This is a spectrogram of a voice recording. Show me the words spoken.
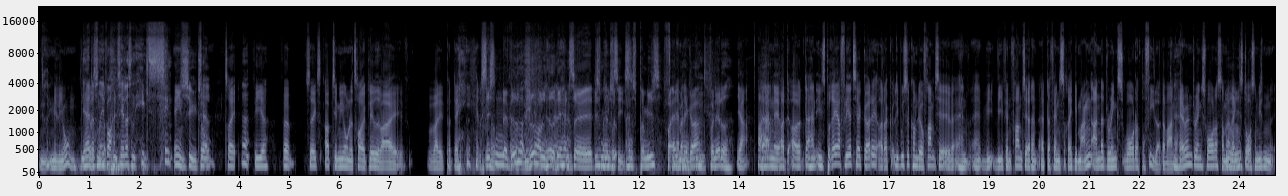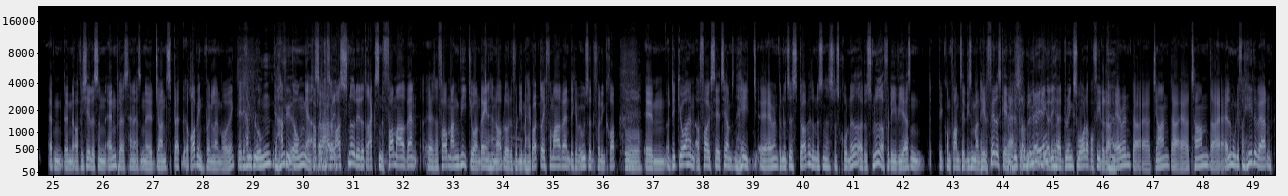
en million? Ja, der er Eller sådan et, hvor han tæller sådan helt 1, sindssygt 2, tal. 3, Ja. 4, 5, 6, op til millioner. Jeg tror, jeg klippet var, øh, var det et par dage. Eller Det er sådan uh, ved, mega vedholdenhed. Det er hans, uh, ligesom Lige hans, præcis. hans præmis for alt, hvad han gør Mm. på nettet. Ja, og, Ja. ja. Han, øh, og, og da han inspirerer flere til at gøre det, og der, lige pludselig kom det jo frem til, at han, han, vi, vi fandt frem til, at, han, at der findes rigtig mange andre Drinks Water profiler. Der var en Ja. ja. Aaron Drinks Water, som er Mhm. rigtig stor, som ligesom er den, den officielle sådan anden plads. Han er sådan uh, John Spat, Robin på en eller anden måde, ikke? Ja, det er ham den unge. Det er ham fyr. den unge, ja, Robin som, som også snød lidt og drak sådan for meget vand, altså for mange videoer om dagen, han uploadede, fordi man kan godt drikke for meget vand, det kan være udsat for din krop. Mm. Øhm, og det gjorde han, og folk sagde til ham sådan, hey Aaron, du er nødt til at stoppe, du er nødt til at skrue ned, og du snyder, fordi vi er sådan, det kom frem til, at det ligesom var en helt fællesskab, Ja, ja, et slap lidt af, af det her Drinks Water profiler. Der er Aaron, der er John, der er Tom, der er alle mulige fra hele verden,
